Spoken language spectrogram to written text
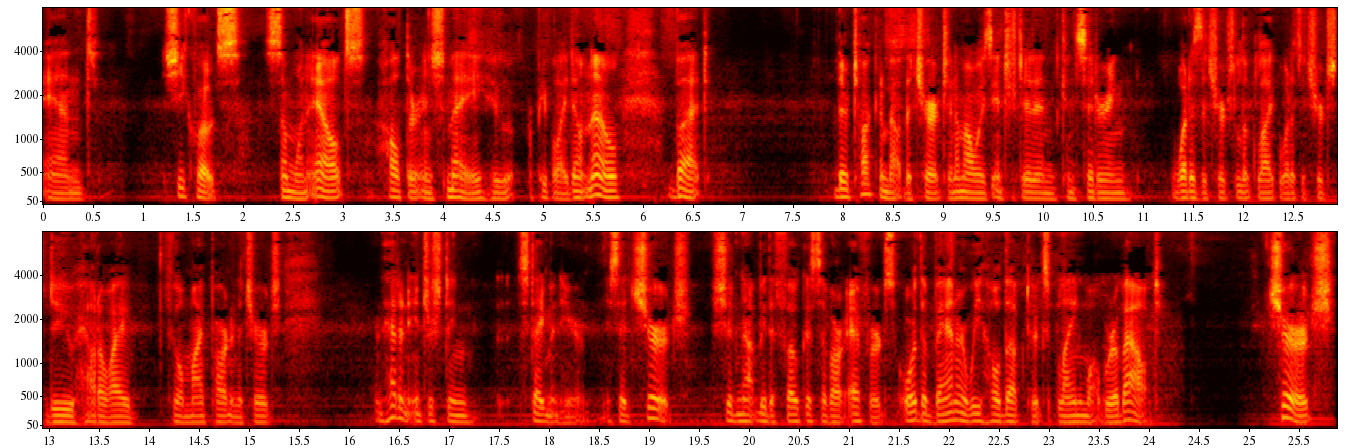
And she quotes someone else, Halter and Smay, who are people I don't know, but they're talking about the church, and I'm always interested in considering what does the church look like? What does the church do? How do I fill my part in the church? And had an interesting statement here. It said, Church should not be the focus of our efforts or the banner we hold up to explain what we're about. Church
